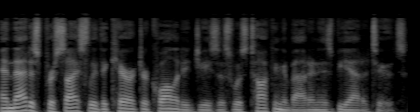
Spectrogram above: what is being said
And that is precisely the character quality Jesus was talking about in his Beatitudes.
